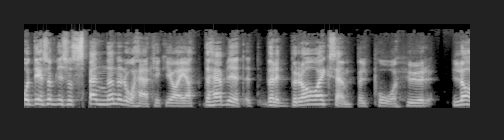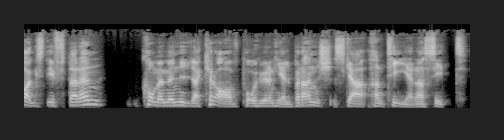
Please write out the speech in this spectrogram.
Och det som blir så spännande då här tycker jag är att det här blir ett, ett väldigt bra exempel på hur lagstiftaren kommer med nya krav på hur en hel bransch ska hantera sitt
